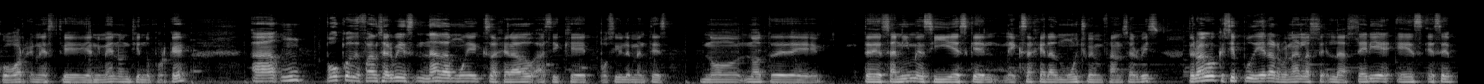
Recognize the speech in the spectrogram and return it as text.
gore en este anime, no entiendo por qué. Uh, un poco de fanservice, nada muy exagerado, así que posiblemente no, no te te desanimes si es que le exageras mucho en fanservice. Pero algo que sí pudiera arruinar la, serie es ese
